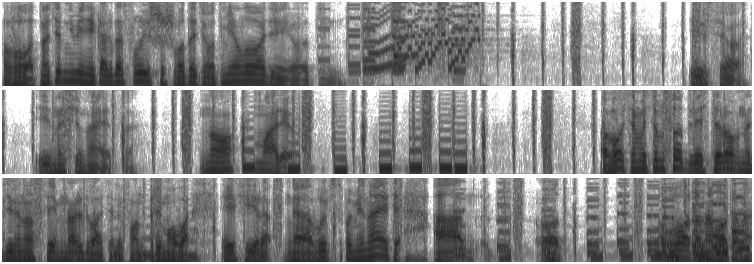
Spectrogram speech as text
Вот. Но тем не менее, когда слышишь вот эти вот мелодии, вот... И все. И начинается. Ну, Марио. 8 800 200 ровно 9702, телефон прямого эфира. Э, вы вспоминаете, а вот, вот она, вот она.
